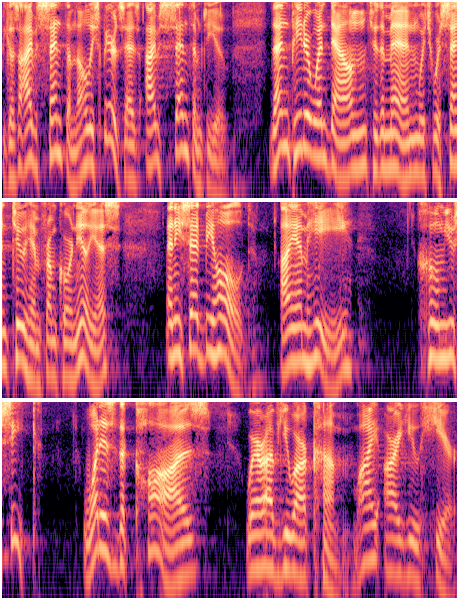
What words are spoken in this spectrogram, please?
because I've sent them. The Holy Spirit says, I've sent them to you. Then Peter went down to the men which were sent to him from Cornelius, and he said, Behold, I am he whom you seek. What is the cause whereof you are come? Why are you here?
